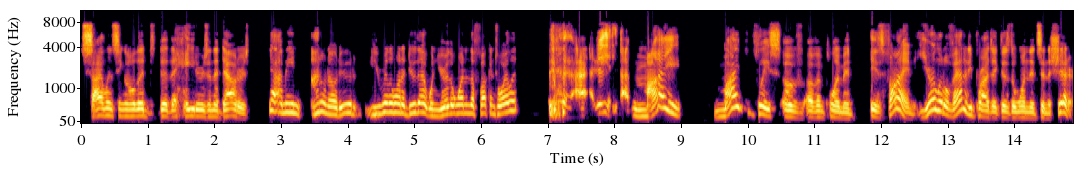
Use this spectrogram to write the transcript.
silencing all the, the the haters and the doubters. Yeah, I mean, I don't know, dude. You really want to do that when you're the one in the fucking toilet? I- my my place of of employment is fine. Your little vanity project is the one that's in the shitter.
